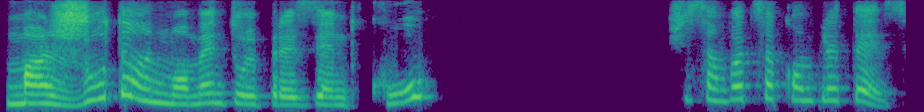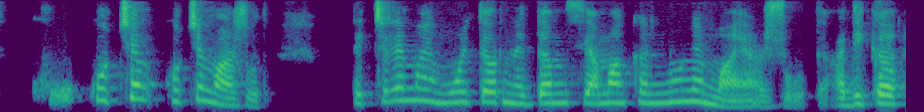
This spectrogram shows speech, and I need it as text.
mă ajută în momentul prezent cu și să învăț să completez. Cu, cu, ce, cu ce mă ajut? De cele mai multe ori ne dăm seama că nu ne mai ajută. Adică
